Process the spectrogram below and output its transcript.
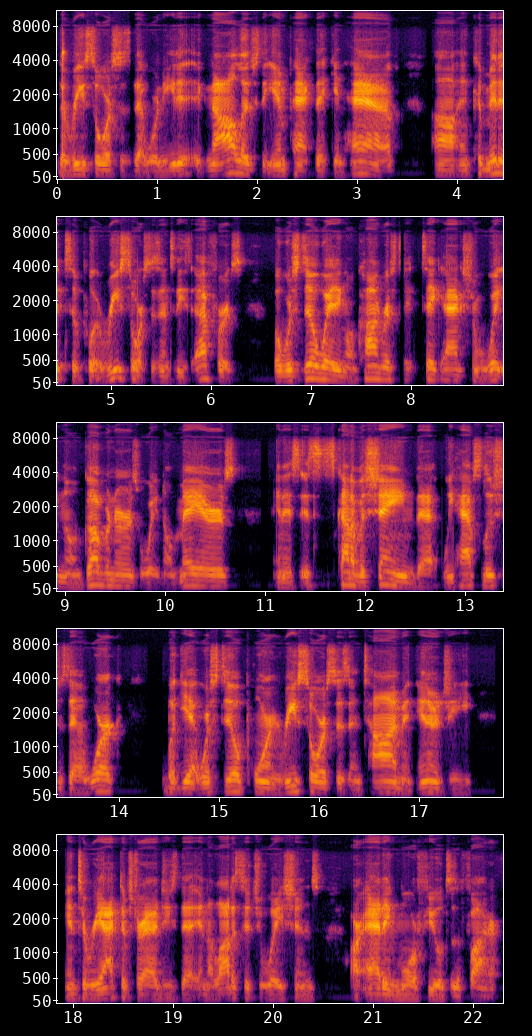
the resources that were needed, acknowledged the impact they can have, uh, and committed to put resources into these efforts but we're still waiting on Congress to take action. We're waiting on governors, we're waiting on mayors. And it's, it's kind of a shame that we have solutions that work, but yet we're still pouring resources and time and energy into reactive strategies that, in a lot of situations, are adding more fuel to the fire.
